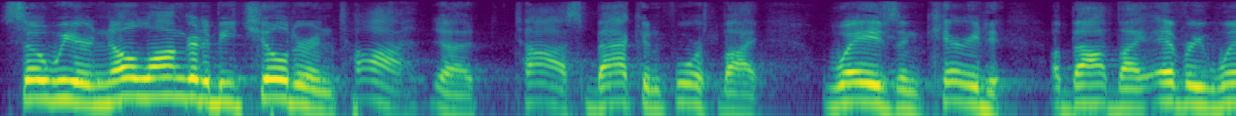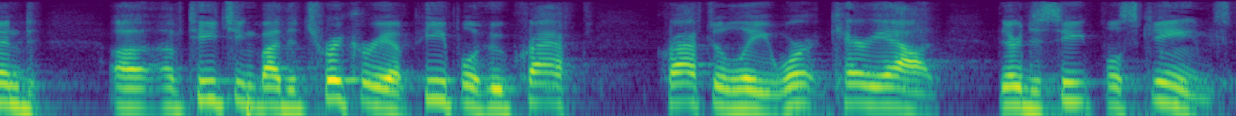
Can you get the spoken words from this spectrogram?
So we are no longer to be children uh, tossed back and forth by waves and carried about by every wind uh, of teaching by the trickery of people who craft, craftily work, carry out their deceitful schemes.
